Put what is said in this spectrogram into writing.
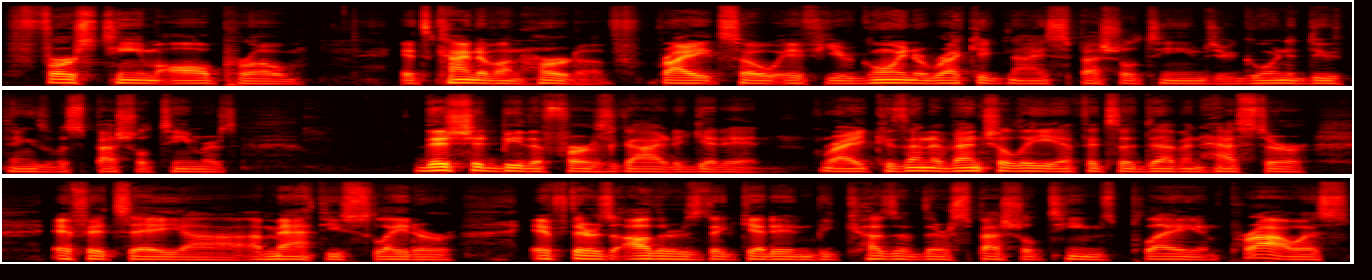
first team All Pro. It's kind of unheard of, right? So if you're going to recognize special teams, you're going to do things with special teamers, this should be the first guy to get in, right? Because then eventually, if it's a Devin Hester, if it's a uh, a Matthew Slater, if there's others that get in because of their special teams play and prowess,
